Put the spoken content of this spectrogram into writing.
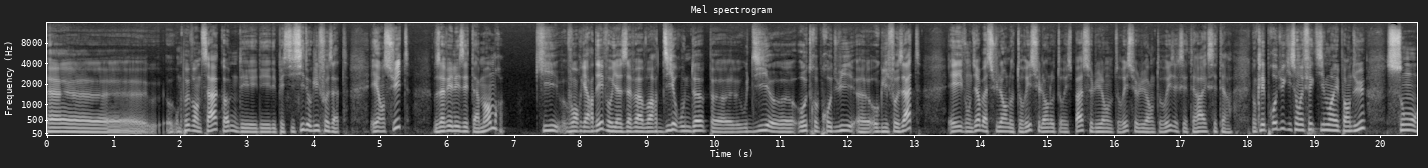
Euh, on peut vendre ça comme des, des, pesticides au glyphosate. Et ensuite, vous avez les États membres qui vont regarder, vous allez avoir 10 Roundup euh, ou 10 euh, autres produits au glyphosate et ils vont dire bah, celui-là on l'autorise, celui-là on l'autorise pas, celui-là on l'autorise, celui-là on l'autorise, etc., etc. Donc les produits qui sont effectivement épandus sont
